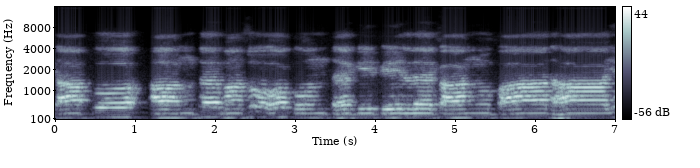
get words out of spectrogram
තප්පෝ අන්තමසෝ කුන්තකි පිල්ල කං උපාදාය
